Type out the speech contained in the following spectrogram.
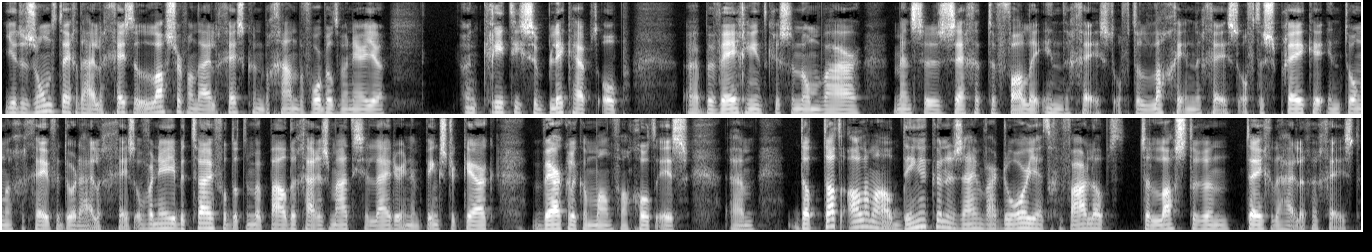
je de zonde tegen de Heilige Geest, de laster van de Heilige Geest kunt begaan. Bijvoorbeeld wanneer je een kritische blik hebt op uh, beweging in het christendom waar mensen zeggen te vallen in de geest, of te lachen in de geest, of te spreken in tongen gegeven door de Heilige Geest. Of wanneer je betwijfelt dat een bepaalde charismatische leider in een Pinksterkerk werkelijk een man van God is. Um, dat dat allemaal dingen kunnen zijn waardoor je het gevaar loopt te lasteren tegen de Heilige Geest.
